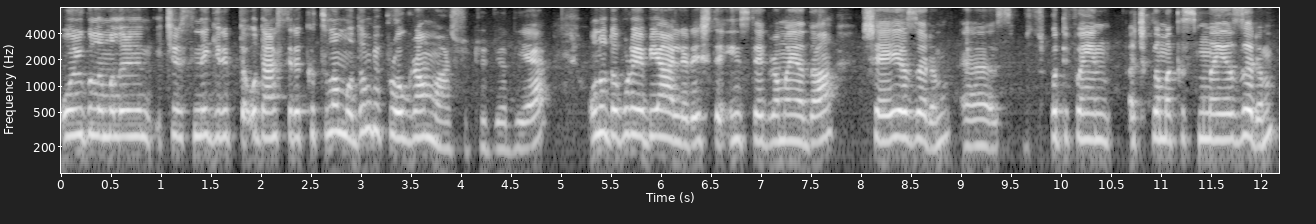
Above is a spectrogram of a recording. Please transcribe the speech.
o uygulamaların içerisine girip de o derslere katılamadığım bir program var Stüdyo diye. Onu da buraya bir yerlere işte Instagram'a ya da şeye yazarım. E, Spotify'ın açıklama kısmına yazarım.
